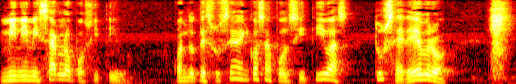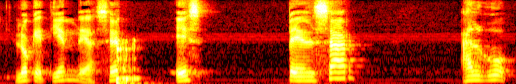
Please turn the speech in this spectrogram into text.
minimizar lo positivo. Cuando te suceden cosas positivas, tu cerebro lo que tiende a hacer es pensar algo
